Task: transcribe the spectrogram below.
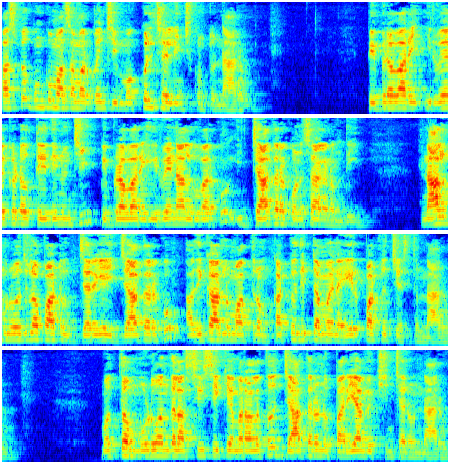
పసుపు కుంకుమ సమర్పించి మొక్కులు చెల్లించుకుంటున్నారు. ఫిబ్రవరి ఇరవై ఒకటవ తేదీ నుంచి ఫిబ్రవరి ఇరవై నాలుగు వరకు ఈ జాతర కొనసాగనుంది. నాలుగు రోజుల పాటు జరిగే ఈ జాతరకు అధికారులు మాత్రం కట్టుదిట్టమైన ఏర్పాట్లు చేస్తున్నారు. మొత్తం మూడు వందల సీసీ కెమెరాలతో జాతరను పర్యవేక్షించనున్నారు.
